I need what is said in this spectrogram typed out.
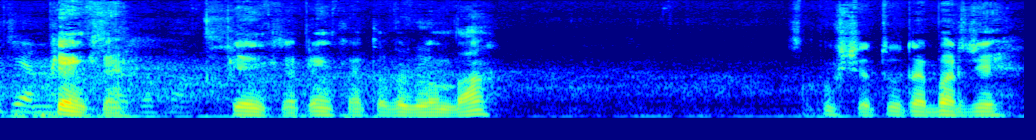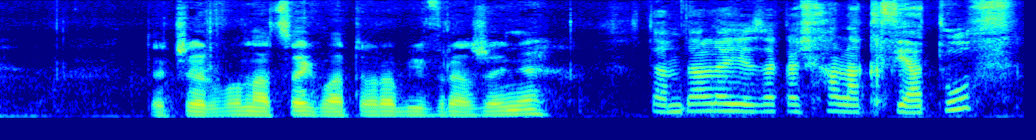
Idziemy pięknie. do pięknie, pięknie to wygląda. Spójrzcie tutaj bardziej, ta czerwona cegła to robi wrażenie. Tam dalej jest jakaś hala kwiatów.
